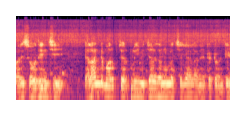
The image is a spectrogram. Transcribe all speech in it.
పరిశోధించి ఎలాంటి మార్పు చేర్పులు ఈ విద్యా విధానంలో చేయాలనేటటువంటి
